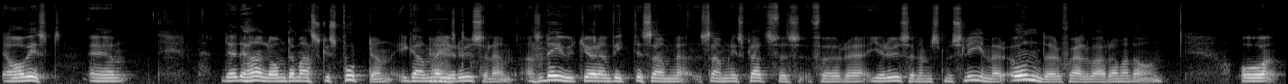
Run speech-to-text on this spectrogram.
Ja visst. Eh, det, det handlar om Damaskusporten i gamla Ja. Jerusalem. Alltså det utgör en viktig samla, samlingsplats för, för eh, Jerusalems muslimer under själva Ramadan. Och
